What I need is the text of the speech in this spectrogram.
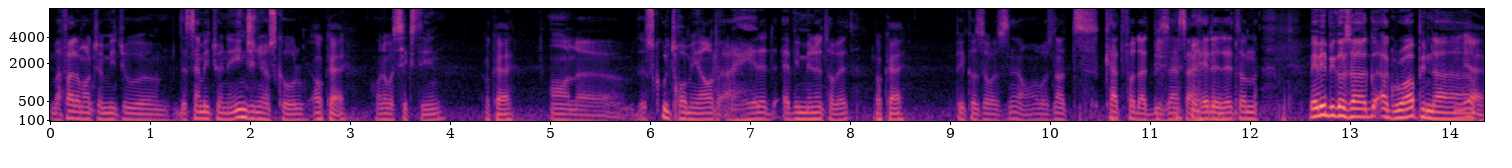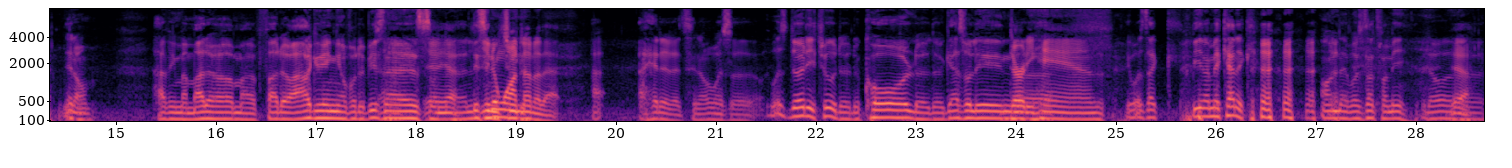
My father wanted me to. Um, they sent me to an engineer school Okay. when I was 16. Okay. On uh, the school threw me out. I hated every minute of it. Okay. because I was, you know, I was not cut for that business. I hated it, and maybe because I, I grew up in, uh, Yeah. you know, having my mother, my father arguing over the business. Yeah, and, yeah. Uh, you to want none of that. I hated it. You know, it was uh, it was dirty too. The, the coal, the, the gasoline, Dirty uh, hands. It was like being a mechanic, and it was not for me. You know, Yeah. uh,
